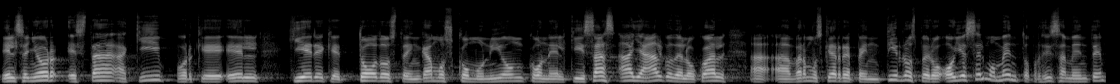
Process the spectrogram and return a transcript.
El Señor está aquí porque Él quiere que todos tengamos comunión con Él. Quizás haya algo de lo cual ah, habremos que arrepentirnos, pero hoy es el momento precisamente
